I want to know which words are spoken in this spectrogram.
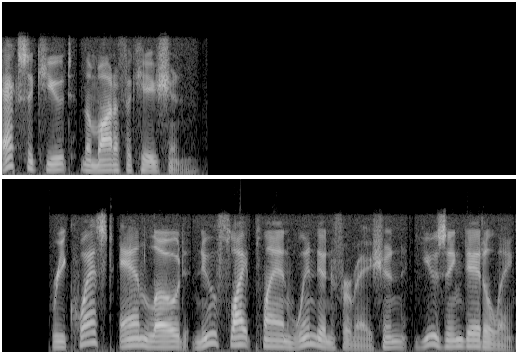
Execute the modification. Request and load new flight plan wind information using DataLink.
